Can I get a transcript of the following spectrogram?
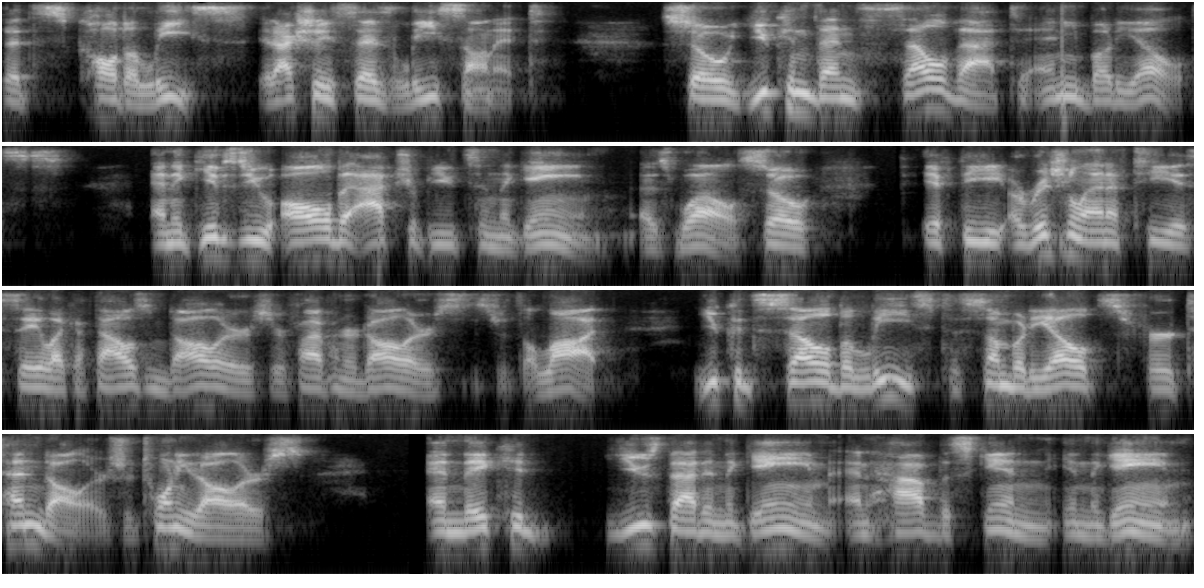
that's called a lease. It actually says lease on it. So you can then sell that to anybody else. And it gives you all the attributes in the game as well. So if the original NFT is say like a thousand dollars or five hundred dollars, it's just a lot. You could sell the lease to somebody else for ten dollars or twenty dollars, and they could use that in the game and have the skin in the game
